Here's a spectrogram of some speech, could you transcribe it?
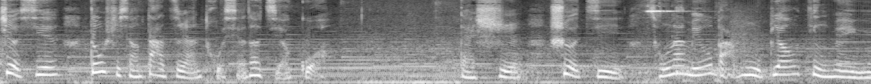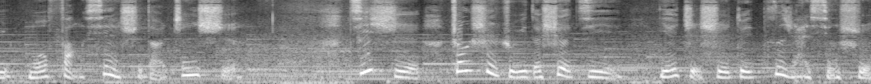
这些都是向大自然妥协的结果。但是，设计从来没有把目标定位于模仿现实的真实。即使装饰主义的设计，也只是对自然形式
